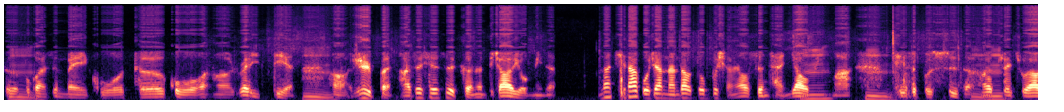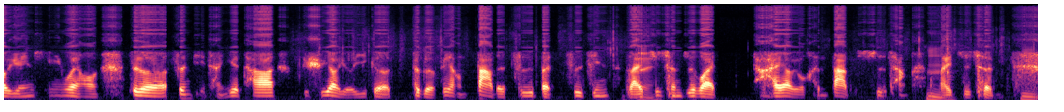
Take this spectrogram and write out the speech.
这个不管是美国、德国啊、瑞典啊、日本啊，这些是可能比较有名的。那其他国家难道都不想要生产药品吗？嗯，其实不是的。而最主要原因是因为哈，这个生技产业它必须要有一个这个非常大的资本资金来支撑之外。它还要有很大的市场来支撑，嗯，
